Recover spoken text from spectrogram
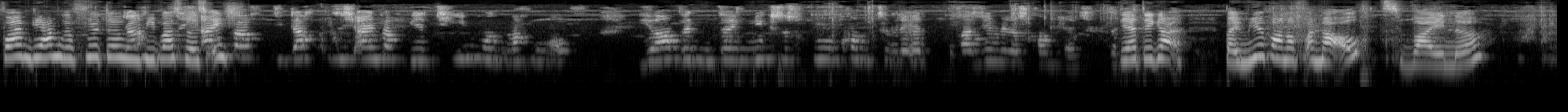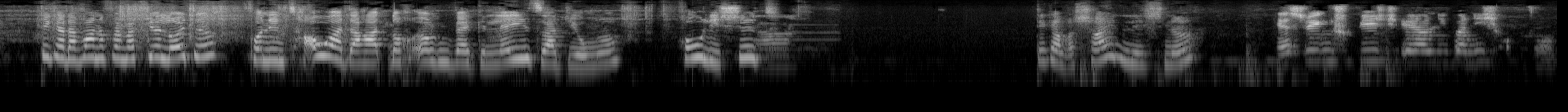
Vor allem, die haben gefühlt irgendwie, dachten was weiß ich. einfach, Die dachten sich einfach, wir teamen und machen auf. Ja, wenn dein nächstes Duo kommt, rasieren wir das komplett. Ja, Digga, bei mir waren auf einmal auch zwei, ne? Digga, da waren auf einmal vier Leute. Von den Tower, da hat noch irgendwer gelasert, Junge. Holy shit. Ja. Digga, wahrscheinlich, ne? Deswegen spiele ich eher lieber nicht Hotdog.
